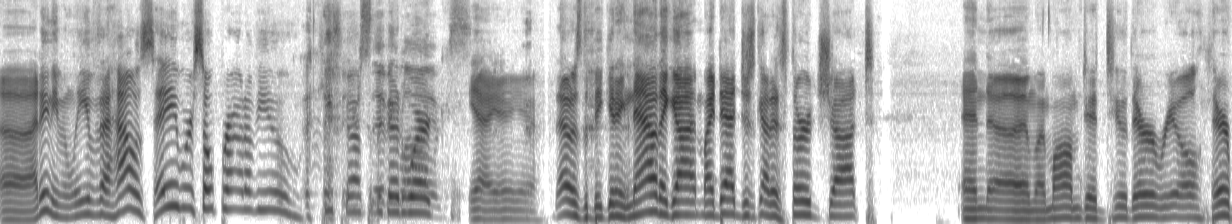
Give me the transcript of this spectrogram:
uh, I didn't even leave the house. Hey, we're so proud of you. Keep up the good work. Yeah, yeah, yeah. That was the beginning. Now they got my dad just got his third shot, and uh, my mom did too. They're real. They're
